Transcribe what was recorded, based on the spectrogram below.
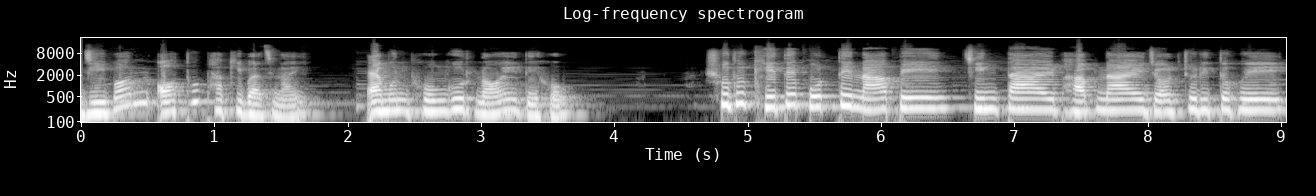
জীবন অত ফাঁকিবাজ নয়, এমন ভঙ্গুর নয় দেহ। শুধু খেতে পড়তে না পেয়ে চিন্তায়, ভাবনায় জর্জরিত হয়ে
